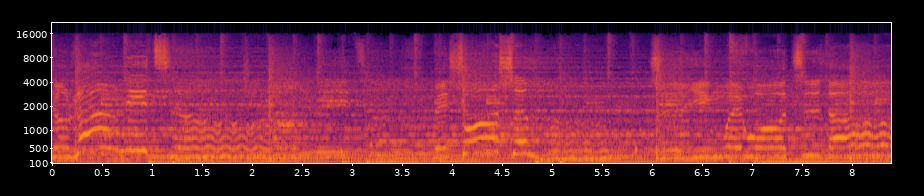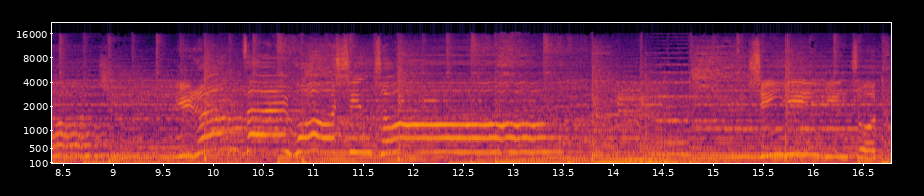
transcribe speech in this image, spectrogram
就让你走，没说什么，只因为我知道你仍在我心中，心隐隐作痛，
